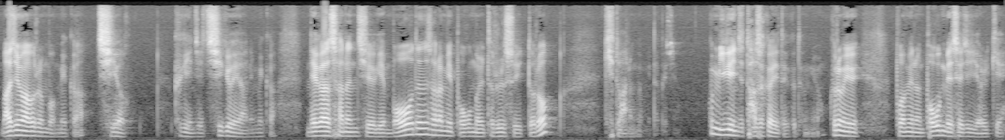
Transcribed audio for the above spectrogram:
마지막으로는 뭡니까? 지역. 그게 이제 지교회 아닙니까? 내가 사는 지역의 모든 사람이 복음을 들을 수 있도록 기도하는 겁니다. 그죠? 그럼 이게 이제 다섯 가지 되거든요. 그러면 보면은 복음 메시지 10개,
